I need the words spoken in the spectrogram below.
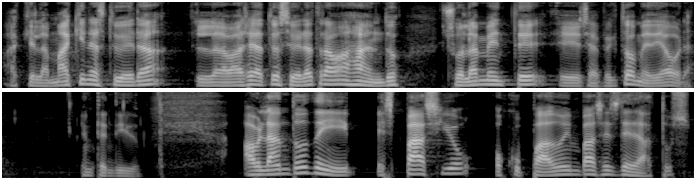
a que la máquina estuviera, la base de datos estuviera trabajando, solamente eh, se afectó a media hora. Entendido. Hablando de espacio ocupado en bases de datos,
